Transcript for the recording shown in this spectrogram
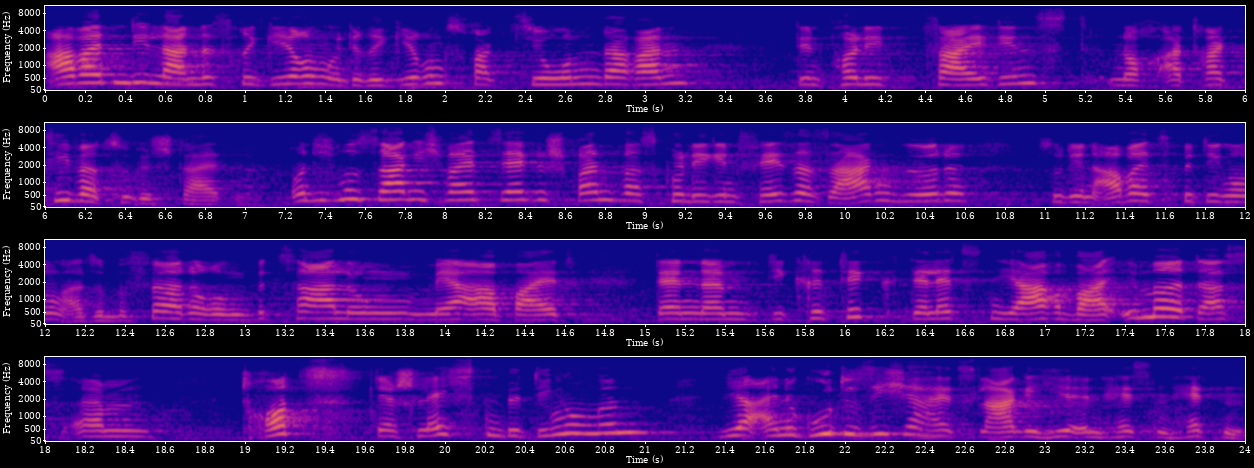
arbeiten die Landesregierung und die Regierungsfraktionen daran, den Polizeidienst noch attraktiver zu gestalten. Ich muss sagen, ich war jetzt sehr gespannt, was Kollegin Faeser sagen würde zu den Arbeitsbedingungen, also Beförderung, Bezahlung, Mehrarbeit. Denn ähm, die Kritik der letzten Jahre war immer, dass ähm, trotz der schlechten Bedingungen wir eine gute Sicherheitslage hier in Hessen hätten.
